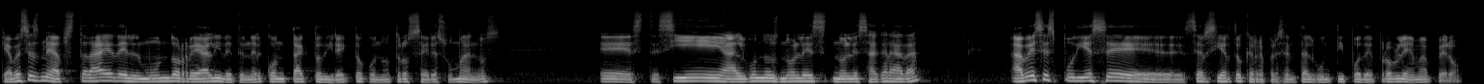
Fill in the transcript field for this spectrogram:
que a veces me abstrae del mundo real y de tener contacto directo con otros seres humanos. Este, sí, a algunos no les, no les agrada. A veces pudiese ser cierto que representa algún tipo de problema, pero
